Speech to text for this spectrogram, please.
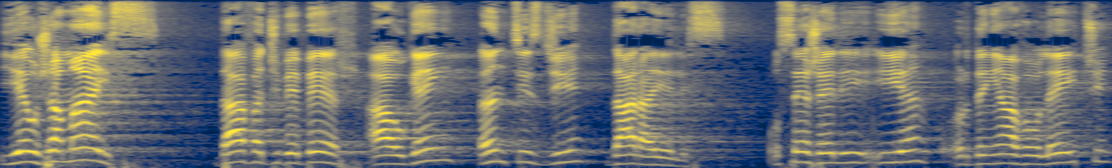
e eu jamais dava de beber a alguém antes de dar a eles. Ou seja, ele ia, ordenhava o leite,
